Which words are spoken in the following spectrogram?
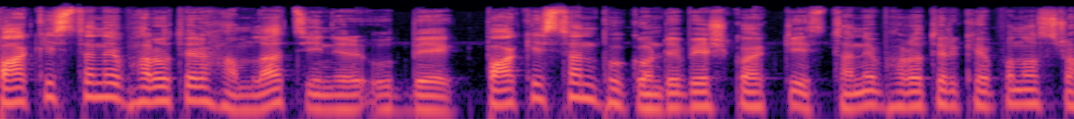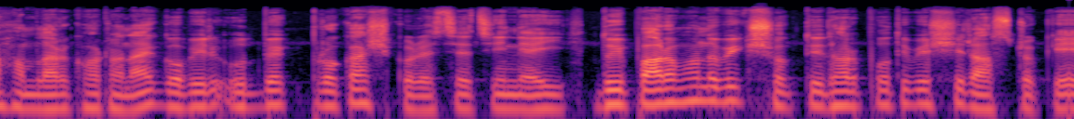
পাকিস্তানে ভারতের হামলা, চীনের উদ্বেগ। পাকিস্তান ভূখণ্ডে বেশ কয়েকটি স্থানে ভারতের ক্ষেপণাস্ত্র হামলার ঘটনায় গভীর উদ্বেগ প্রকাশ করেছে চীন। এই দুই পারমাণবিক শক্তিধর প্রতিবেশী রাষ্ট্রকে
